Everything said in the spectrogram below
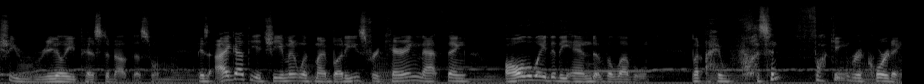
Actually really pissed about this one because I got the achievement with my buddies for carrying that thing all the way to the end of the level, but I wasn't fucking recording.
